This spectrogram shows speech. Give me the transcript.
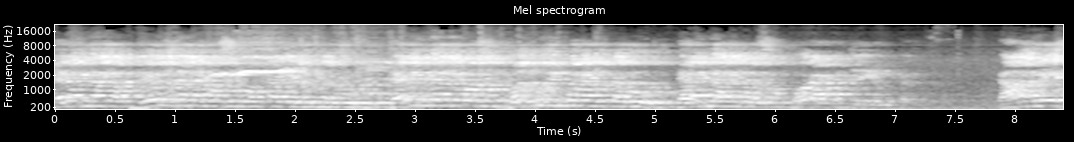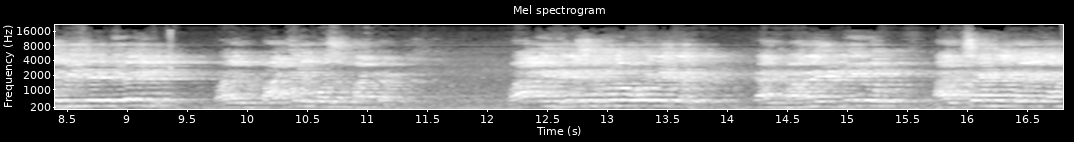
తెలంగాణ ప్రయోజనాల కోసం పోరాడగలుగుతారు తెలంగాణ కోసం బతుకు నింపగలుగుతారు తెలంగాణ కోసం పోరాటం చేయగలుగుతారు కాంగ్రెస్ బీజేపీ వాళ్ళకి పార్టీల కోసం మాట్లాడతారు వారి దేశంలో ఓడలేదు కానీ మన ఎంపీలు అచ్చంగా తెలంగాణ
